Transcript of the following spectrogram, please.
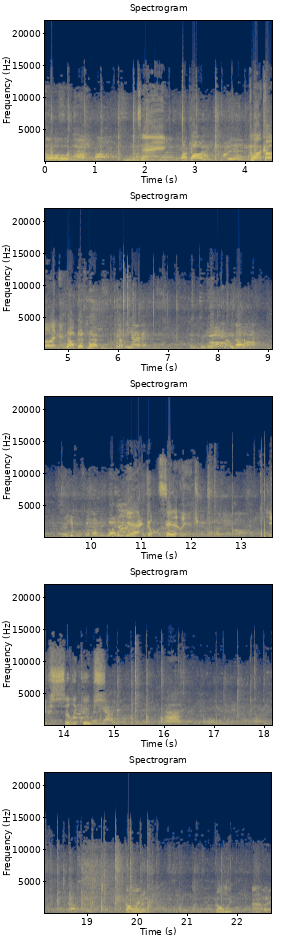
Oh, dang. Come on, Colin! Come on, Colin. You got this, man! Don't be nervous. Dude, if you say that, you're going to be... Yeah, don't say that, Leandra. You silly goose. Yeah. Going. Win? Colin. Uh,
